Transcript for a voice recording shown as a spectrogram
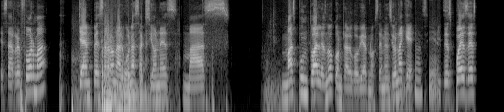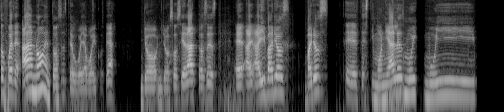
esa reforma, ya empezaron algunas acciones más, más puntuales, ¿no? Contra el gobierno. Se menciona que después de esto fue de, ah, no, entonces te voy a boicotear. Yo, yo sociedad. Entonces, eh, hay, hay varios, varios eh, testimoniales muy, muy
